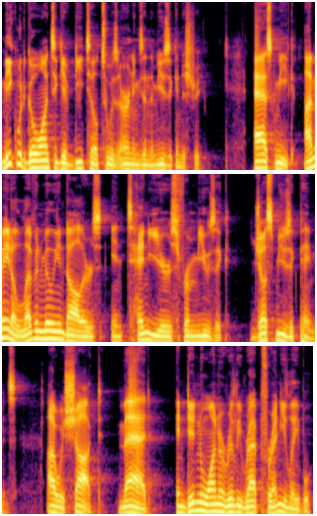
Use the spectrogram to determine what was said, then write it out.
Meek would go on to give detail to his earnings in the music industry. Ask Meek, I made $11 million in 10 years from music, just music payments. I was shocked, mad, and didn't want to really rap for any label.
